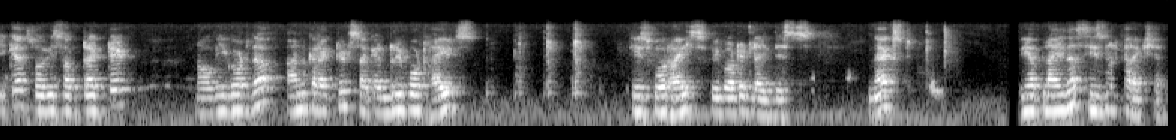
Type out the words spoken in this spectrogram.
ठीक है? So we subtracted now we got the uncorrected secondary port heights this four heights we got it like this next we apply the seasonal correction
